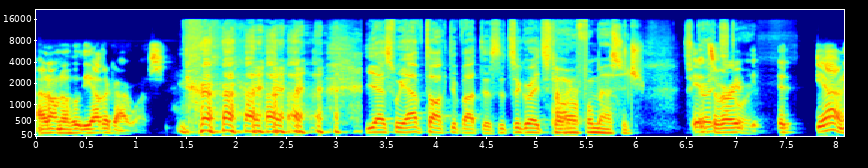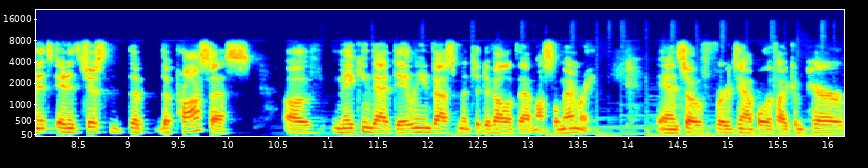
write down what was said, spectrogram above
I don't know who the other guy was. yes, we have talked about this. It's a great story. Powerful message. It's a, it's a very it, yeah, and it's and it's just the the process of making that daily investment to develop that muscle memory. And so, for example, if I compare,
